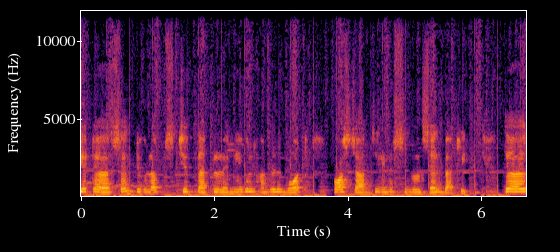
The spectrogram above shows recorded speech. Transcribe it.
get a self-developed chip that will enable 100 watt fast charging in a single cell battery. The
